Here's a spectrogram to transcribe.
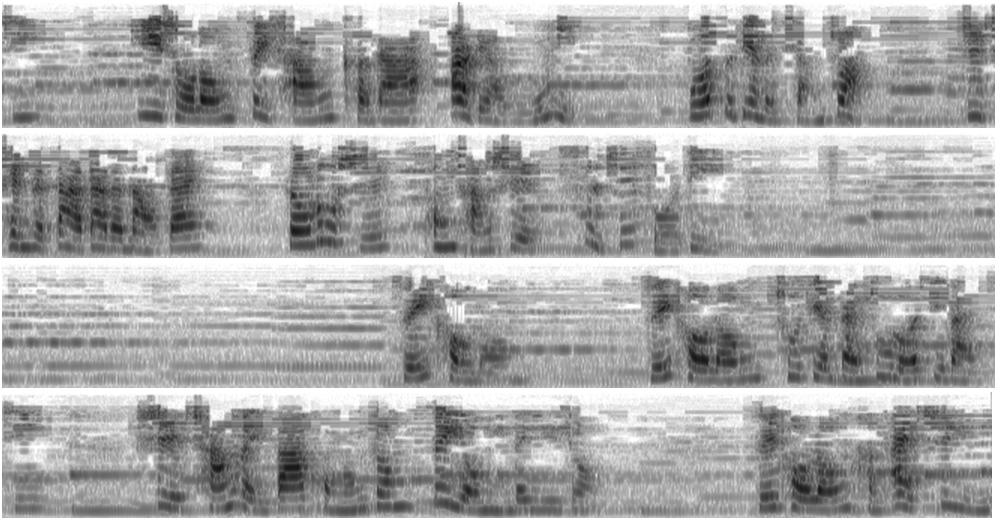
期，翼手龙最长可达二点五米，脖子变得强壮，支撑着大大的脑袋，走路时通常是四肢着地。嘴口龙，嘴口龙出现在侏罗纪晚期，是长尾巴恐龙中最有名的一种。嘴口龙很爱吃鱼，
